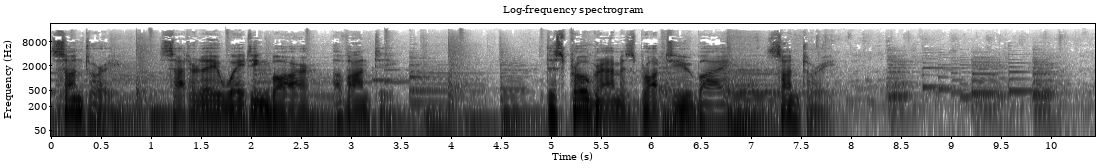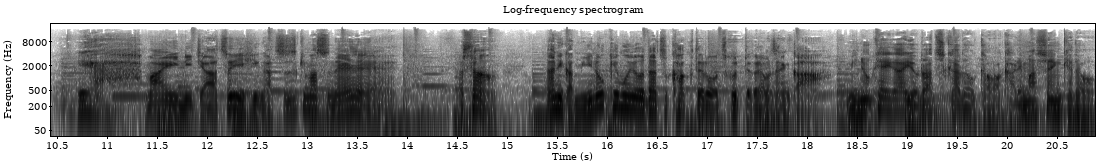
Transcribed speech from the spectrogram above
Suntory Saturday Waiting Bar Avanti. This program is brought to you by Suntory. いやー毎日暑い日が続きますね。さん何か身の毛もよだつカクテルを作ってくれませんか？身の毛がよだつかどうかわかりませんけど、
